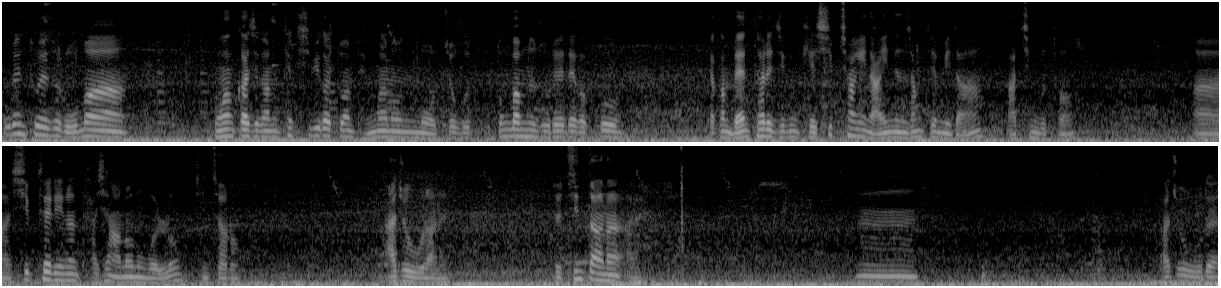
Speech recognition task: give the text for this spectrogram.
소렌토에서 로마 공항까지 가는 택시비가 또 한 100만 원 뭐 어쩌고 똥 밟는 소리 해대갖고 약간 멘탈이 지금 개십창이 나 있는 상태입니다 아침부터. 아 십테리는 다시 안 오는 걸로? 진짜로. 아주 우울하네. 저 찐따 하나 아이. 음. 아주 우울해.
